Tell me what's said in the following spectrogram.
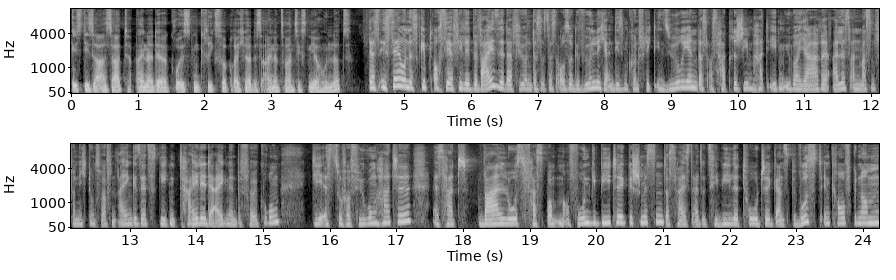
Ist dieser Assad einer der größten Kriegsverbrecher des 21. Jahrhunderts? Das ist er und es gibt auch sehr viele Beweise dafür und das ist das Außergewöhnliche an diesem Konflikt in Syrien. Das Assad-Regime hat eben über Jahre alles an Massenvernichtungswaffen eingesetzt gegen Teile der eigenen Bevölkerung, die es zur Verfügung hatte. Es hat wahllos Fassbomben auf Wohngebiete geschmissen, das heißt also zivile Tote ganz bewusst in Kauf genommen.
